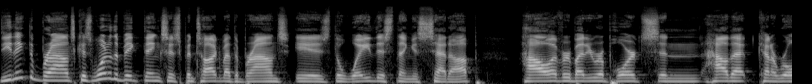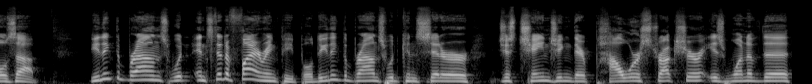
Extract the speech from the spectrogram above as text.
do you think the Browns? Because one of the big things that's been talked about the Browns is the way this thing is set up, how everybody reports, and how that kind of rolls up. Do you think the Browns would, instead of firing people, do you think the Browns would consider just changing their power structure? Is one of the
